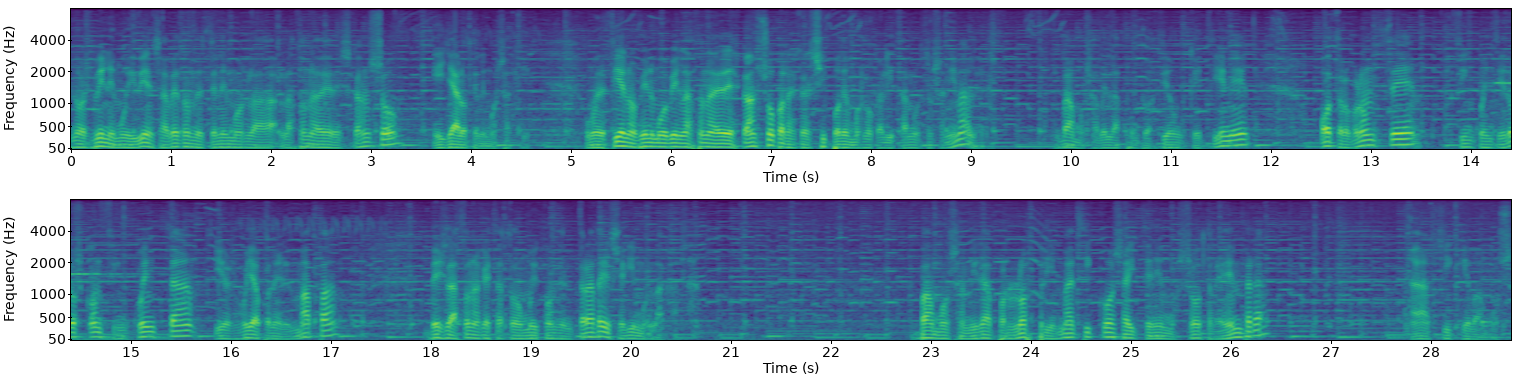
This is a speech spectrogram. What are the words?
Nos viene muy bien saber dónde tenemos la, zona de descanso y ya lo tenemos aquí. Como decía, nos viene muy bien la zona de descanso para que así podemos localizar nuestros animales. Vamos a ver la puntuación que tiene. Otro bronce, 52,50 y os voy a poner el mapa Veis la zona que está todo muy concentrada y seguimos la caza. Vamos a mirar por los prismáticos, ahí tenemos otra hembra. Así que vamos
